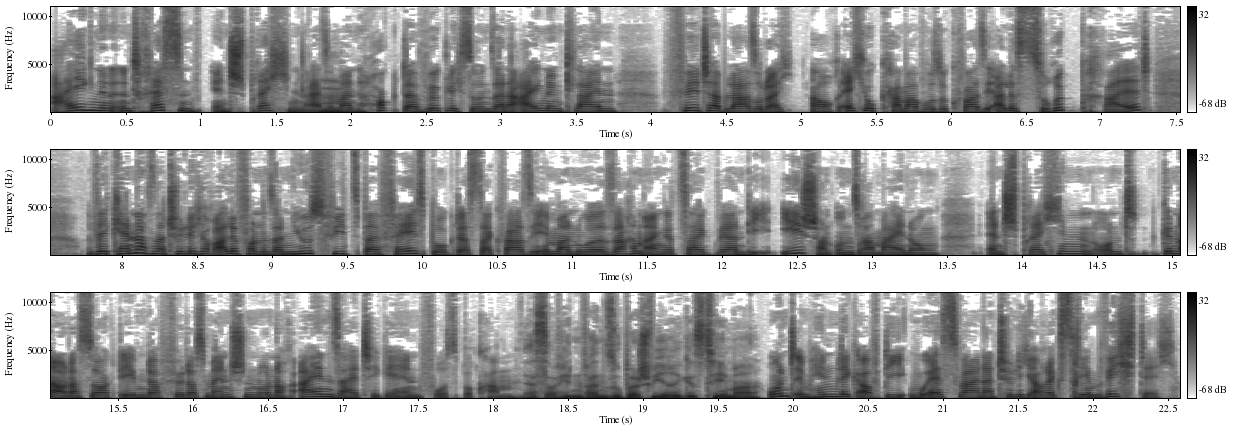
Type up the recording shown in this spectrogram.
eigenen Interessen entsprechen. Also mhm. man hockt da wirklich so in seiner eigenen kleinen Filterblase oder auch Echokammer, wo so quasi alles zurückprallt. Wir kennen das natürlich auch alle von unseren Newsfeeds bei Facebook, dass da quasi immer nur Sachen angezeigt werden, die eh schon unserer Meinung entsprechen. Und genau, das sorgt eben dafür, dass Menschen nur noch einseitige Infos bekommen. Das ist auf jeden Fall ein super schwieriges Thema. Und im Hinblick auf die US-Wahl natürlich auch extrem wichtig.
